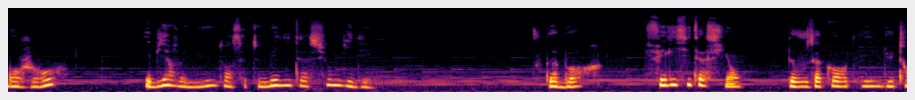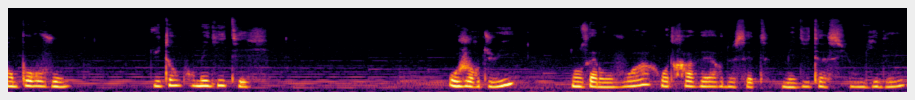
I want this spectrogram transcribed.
Bonjour et bienvenue dans cette méditation guidée. Tout d'abord, félicitations de vous accorder du temps pour vous, du temps pour méditer. Aujourd'hui, nous allons voir au travers de cette méditation guidée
